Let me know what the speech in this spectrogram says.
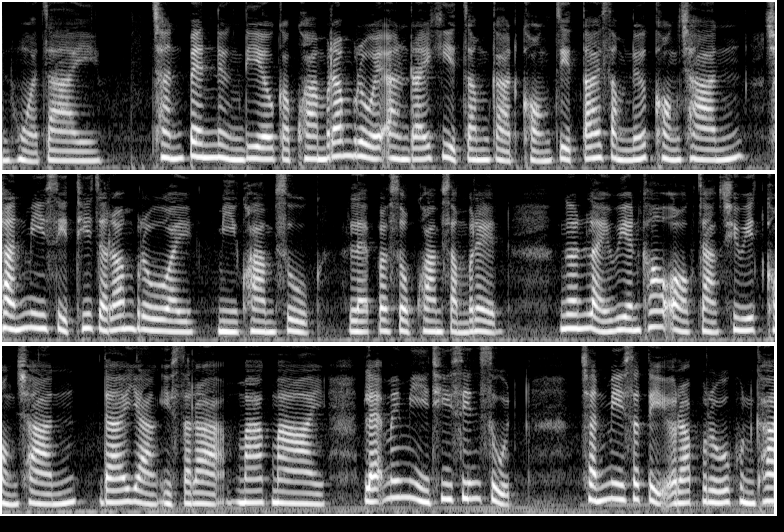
นหัวใจ ฉันเป็นหนึ่งเดียวกับความร่ำรวยอันไร้ขีดจำกัดของจิตใต้สำนึกของฉัน ฉันมีสิทธิ์ที่จะร่ำรวย มีความสุข และประสบความสำเร็จ เงินไหลเวียนเข้าออกจากชีวิตของฉัน ได้อย่างอิสระมากมาย และไม่มีที่สิ้นสุด ฉันมีสติรับรู้คุณค่า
